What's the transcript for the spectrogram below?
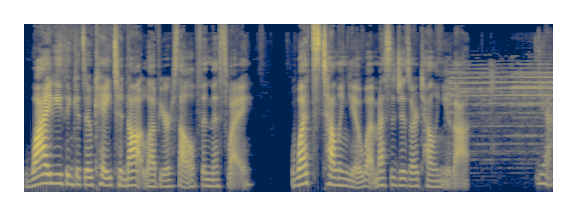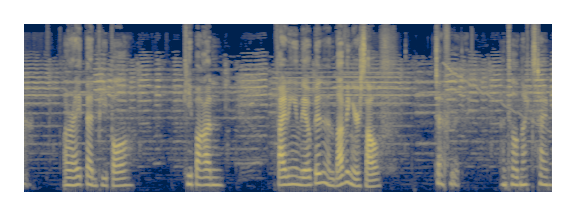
Why do you think it's okay to not love yourself in this way? What's telling you? What messages are telling you that? Yeah. All right, then, people. Keep on fighting in the open and loving yourself. Definitely. Until next time.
